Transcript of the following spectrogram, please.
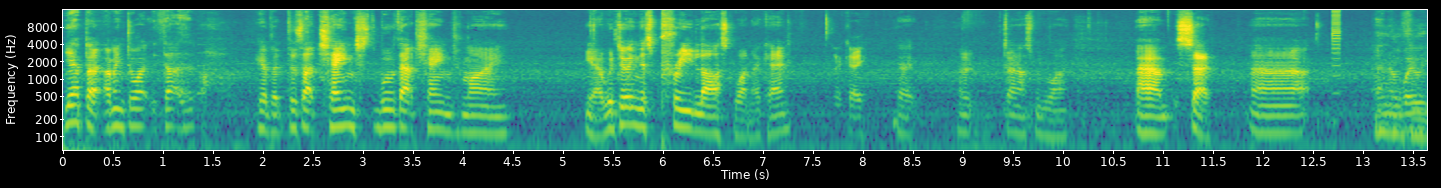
Yeah, but I mean, do I? That, yeah, but does that change? Will that change my? Yeah, we're doing this pre last one. Okay. Okay. Okay. Uh, Don't ask me why. Um, so, uh, and then where,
